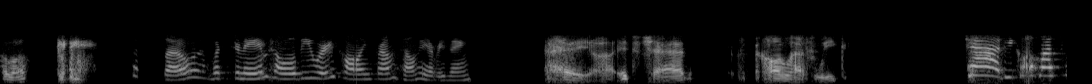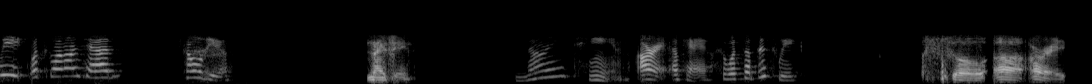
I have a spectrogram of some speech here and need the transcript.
Hello. Hello, what's your name? How old are you? Where are you calling from? Tell me everything. Hey, uh, it's Chad. I called last week. Chad, he called last week. What's going on, Chad? How old are you? Nineteen. Nineteen. All right. Okay. So what's up this week? So, uh, all right.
